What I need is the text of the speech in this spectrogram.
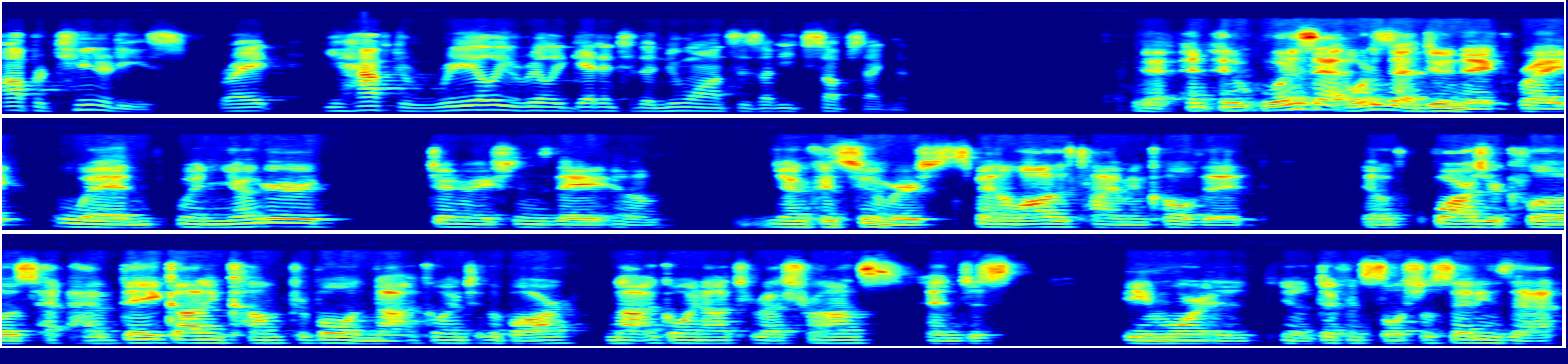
opportunities, right? You have to really, really get into the nuances of each subsegment. Yeah, and, and what does that what does that do, Nik? Right when when younger generations, they um, young consumers spend a lot of the time in COVID. You know, bars are closed. H- have they gotten comfortable in not going to the bar, not going out to restaurants, and just being more in you know different social settings that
